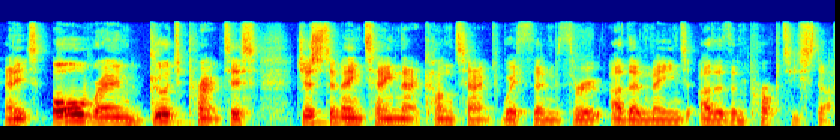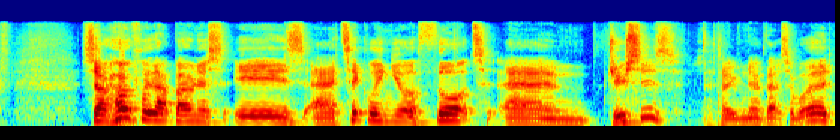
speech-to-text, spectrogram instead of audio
And it's all round good practice just to maintain that contact with them through other means other than property stuff. So hopefully that bonus is uh, tickling your thought um, juices. I don't even know if that's a word.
